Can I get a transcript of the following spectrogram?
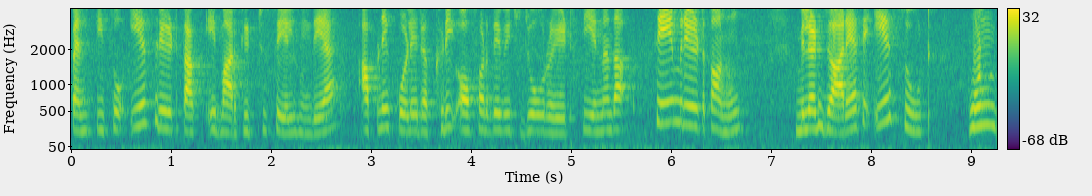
3500 ਇਸ ਰੇਟ ਤੱਕ ਇਹ ਮਾਰਕੀਟ 'ਚ ਸੇਲ ਹੁੰਦੇ ਆ। ਆਪਣੇ ਕੋਲੇ ਰਖੜੀ ਆਫਰ ਦੇ ਵਿੱਚ ਜੋ ਰੇਟ ਸੀ, ਇਹਨਾਂ ਦਾ ਸੇਮ ਰੇਟ ਤੁਹਾਨੂੰ ਮਿਲਣ ਜਾ ਰਿਹਾ ਤੇ ਇਹ ਸੂਟ ਹੁਣ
